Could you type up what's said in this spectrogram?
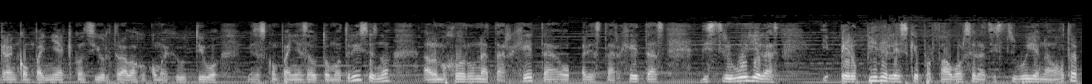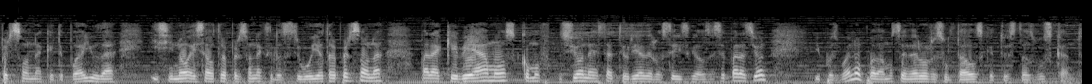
gran compañía que consiguió el trabajo como ejecutivo en esas compañías automotrices, ¿no? A lo mejor una tarjeta o varias tarjetas, distribúyelas pero pídeles que por favor se las distribuyan a otra persona que te pueda ayudar y si no, esa otra persona que se los distribuye a otra persona para que veamos cómo funciona esta teoría de los seis grados de separación y pues bueno, podamos tener los resultados que tú estás buscando.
